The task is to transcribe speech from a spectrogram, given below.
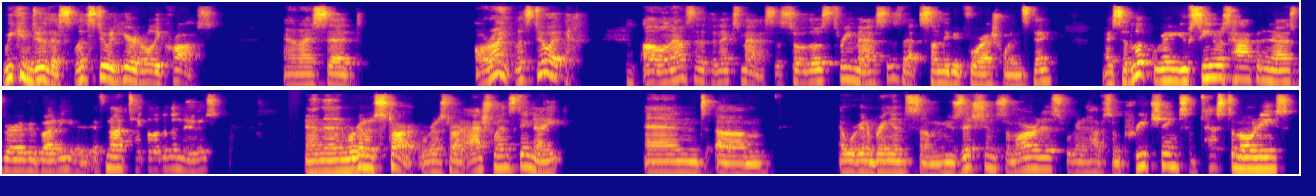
We can do this. Let's do it here at Holy Cross. And I said, All right, let's do it. I'll announce it at the next Mass. So those three Masses, that Sunday before Ash Wednesday, I said, look, you've seen what's happened in Asbury, everybody. If not, take a look at the news. And then we're going to start. We're going to start Ash Wednesday night. And um, and we're going to bring in some musicians, some artists. We're going to have some preaching, some testimonies,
